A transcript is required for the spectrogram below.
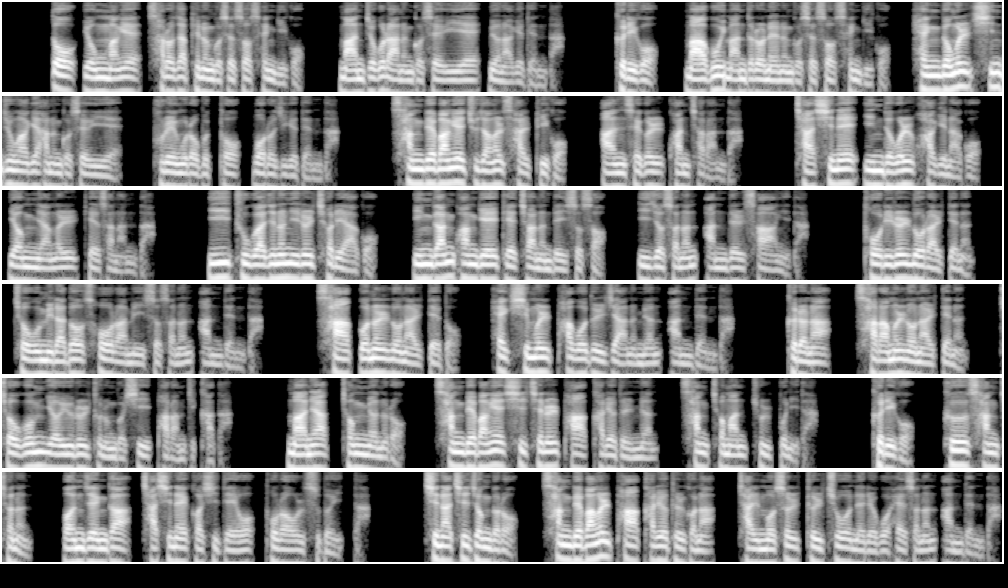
또 욕망에 사로잡히는 것에서 생기고 만족을 아는 것에 의해 변하게 된다. 그리고 마구 만들어내는 것에서 생기고 행동을 신중하게 하는 것에 의해 불행으로부터 멀어지게 된다. 상대방의 주장을 살피고 안색을 관찰한다. 자신의 인덕을 확인하고 역량을 계산한다. 이 두 가지는 이를 처리하고 인간 관계에 대처하는 데 있어서 잊어서는 안 될 사항이다. 도리를 논할 때는 조금이라도 소홀함이 있어서는 안 된다. 사건을 논할 때도 핵심을 파고들지 않으면 안 된다. 그러나 사람을 논할 때는 조금 여유를 두는 것이 바람직하다. 만약 정면으로 상대방의 실체를 파악하려 들면 상처만 줄 뿐이다. 그리고 그 상처는 언젠가 자신의 것이 되어 돌아올 수도 있다. 지나칠 정도로 상대방을 파악하려 들거나 잘못을 들추어 내려고 해서는 안 된다.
